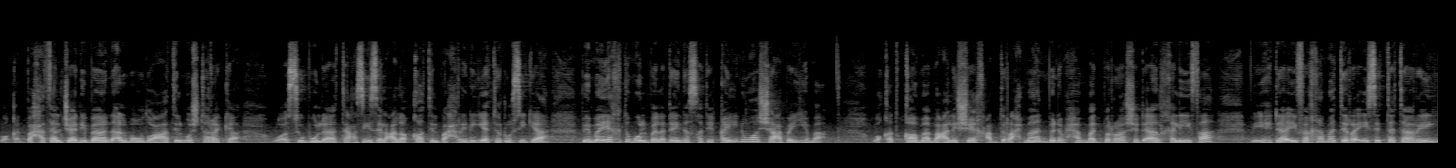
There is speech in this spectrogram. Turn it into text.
وقد بحث الجانبان الموضوعات المشتركة وسبل تعزيز العلاقات البحرينية الروسية بما يخدم البلدين الصديقين وشعبيهما. وقد قام معالي الشيخ عبد الرحمن بن محمد بن راشد آل خليفة بإهداء فخامة الرئيس التتاري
